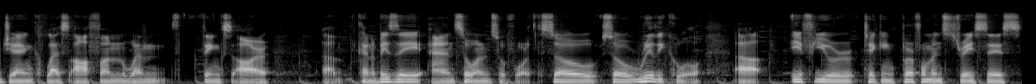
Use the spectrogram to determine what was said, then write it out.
jank less often when things are um, kind of busy and so on and so forth. So, so really cool. Uh, if you're taking performance traces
